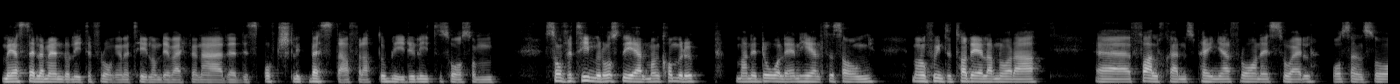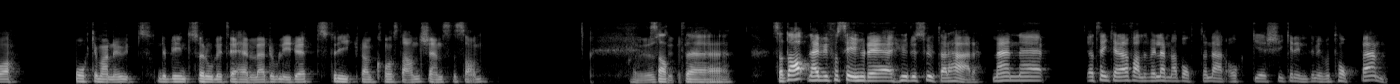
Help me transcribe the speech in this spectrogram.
Men jag ställer mig ändå lite frågande till om det verkligen är det sportsligt bästa för att då blir det lite så som som för Timrås del, man kommer upp, man är dålig en hel säsong. Man får inte ta del av några eh, fallskärmspengar från SHL och sen så åker man ut. Det blir inte så roligt det heller. Då blir det ett stryklag konstant känns det som. Ja, så att, eh, så att ja, nej, vi får se hur det, hur det slutar här. Men eh, jag tänker i alla fall att vi lämnar botten där och eh, kikar in lite mer på toppen.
